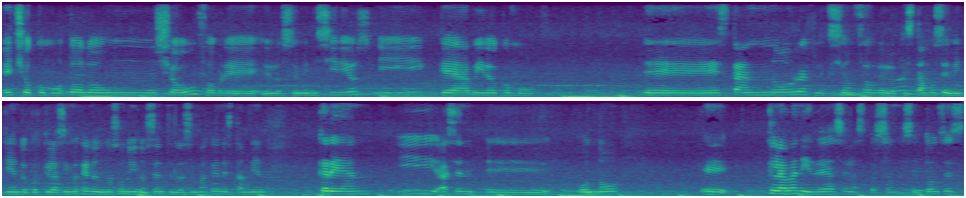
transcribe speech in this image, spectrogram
hecho como todo un show sobre los feminicidios y que ha habido como eh, esta no reflexión sobre lo que estamos emitiendo, porque las imágenes no son inocentes, las imágenes también crean y hacen eh, o no clavan ideas en las personas. Entonces,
